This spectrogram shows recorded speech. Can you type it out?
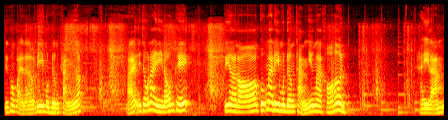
chứ không phải là đi một đường thẳng nữa. Đấy, cái chỗ này thì nó cũng thế. Tuy là nó cũng là đi một đường thẳng nhưng là khó hơn. Hay lắm.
